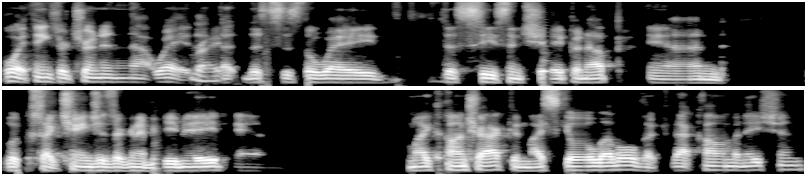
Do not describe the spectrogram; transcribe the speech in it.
boy things are trending that way that, Right. that this is the way this season's shaping up and looks like changes are going to be made. And my contract and my skill level that that combination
